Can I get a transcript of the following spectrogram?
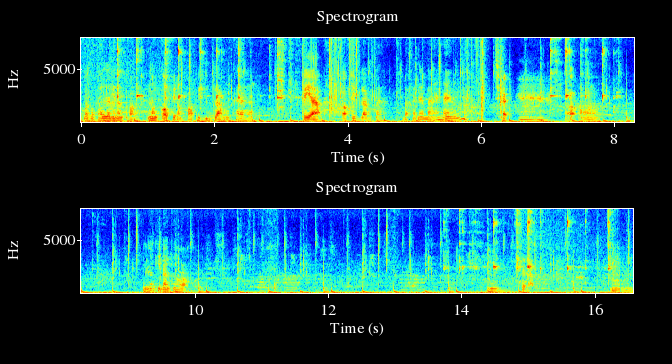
Bango talaga ng, co- ng coffee ng coffee blanca. Kaya, coffee blanca. Baka naman. Oo. Yun lang ginagawa ko. Mm, sarap. Mm-mm.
